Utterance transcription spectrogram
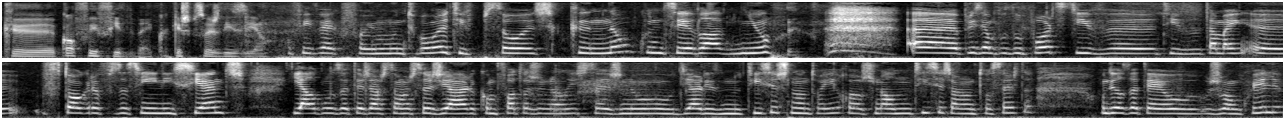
que, qual foi o feedback? O que é que as pessoas diziam? O feedback foi muito bom. Eu tive pessoas que não conhecia de lado nenhum. Ah, por exemplo, do Porto, tive, tive também ah, fotógrafos assim iniciantes e alguns até já estão a estagiar como fotojornalistas no Diário de Notícias, se não estou a erro, ou Jornal de Notícias, já não estou certa. Um deles até é o João Coelho.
